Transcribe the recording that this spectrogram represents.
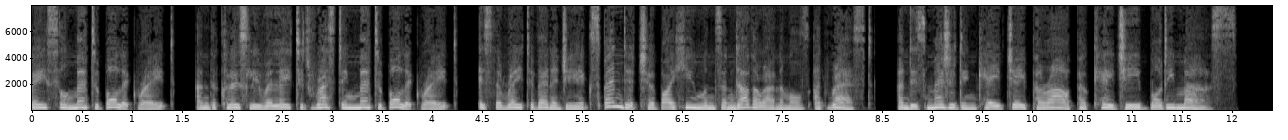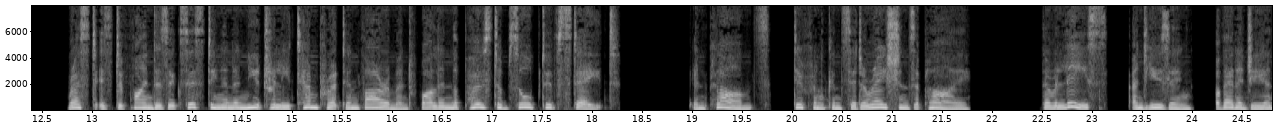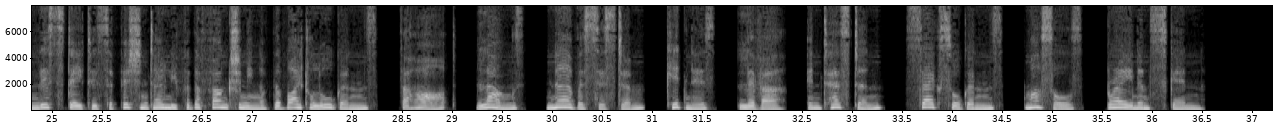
basal metabolic rate, and the closely related resting metabolic rate, is the rate of energy expenditure by humans and other animals at rest, and is measured in kJ per hour per kg body mass. Rest is defined as existing in a neutrally temperate environment while in the post-absorptive state. In plants, different considerations apply. The release, and using, of energy in this state is sufficient only for the functioning of the vital organs, the heart, lungs, nervous system, kidneys, liver, intestine, sex organs, muscles, brain and skin.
